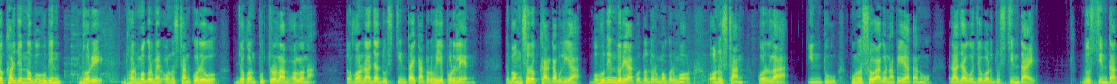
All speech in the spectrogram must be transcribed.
রক্ষার জন্য বহুদিন ধরে ধর্মকর্মের অনুষ্ঠান করেও যখন পুত্র লাভ হল না, তখন রাজা দুশ্চিন্তায় কাতর হয়ে পড়লেন। তো বংশরক্ষার কাবুলিয়া বহুদিন ধরিয়া কত ধর্মকর্ম অনুষ্ঠান করলা কিন্তু কোনো সোয়াগ না পেয়া রাজা গো জবর দুশ্চিন্তায়, দুশ্চিন্তাত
